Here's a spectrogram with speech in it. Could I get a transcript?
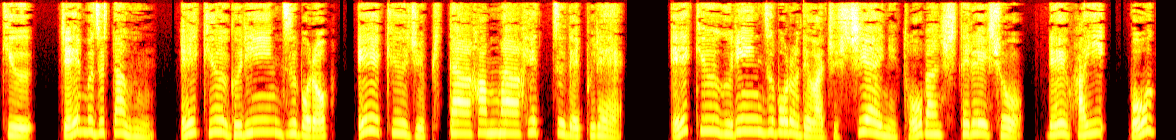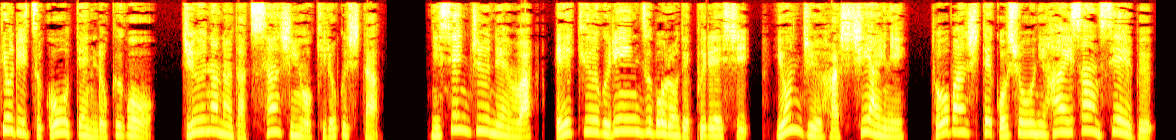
級、ジェームズタウン、A 級グリーンズボロ、A 級ジュピターハンマーヘッズでプレー。A 級グリーンズボロでは10試合に登板して0勝、0敗、防御率5.65、17奪三振を記録した。2010年は A 級グリーンズボロでプレーし、48試合に登板して5勝2敗3セーブ、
